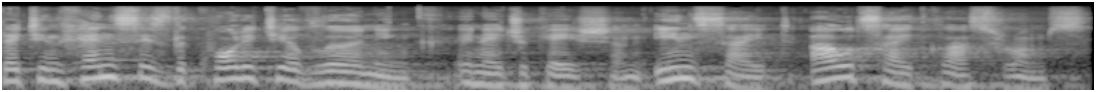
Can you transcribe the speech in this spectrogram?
that enhances the quality of learning and education inside, outside classrooms,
